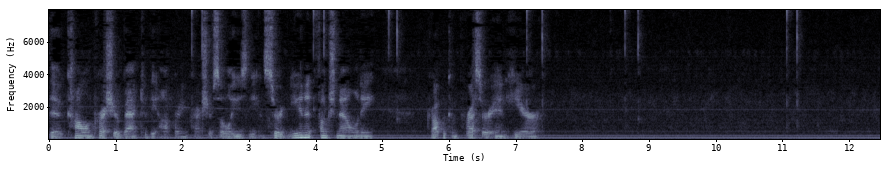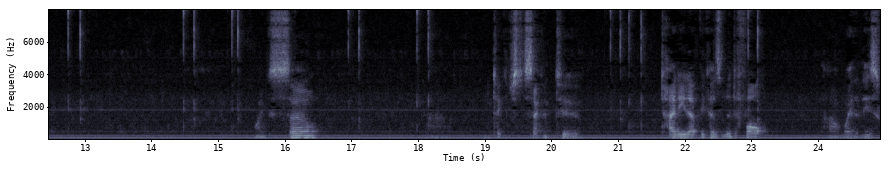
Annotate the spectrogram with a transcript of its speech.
the column pressure back to the operating pressure. So I'll use the insert unit functionality, drop a compressor in here, like so take just a second to tidy it up because of the default uh, way that these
